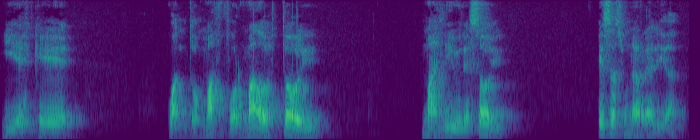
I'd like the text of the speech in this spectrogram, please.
y es que cuanto más formado estoy, más libre soy. Esa es una realidad.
